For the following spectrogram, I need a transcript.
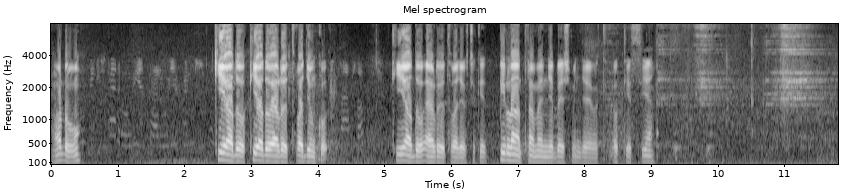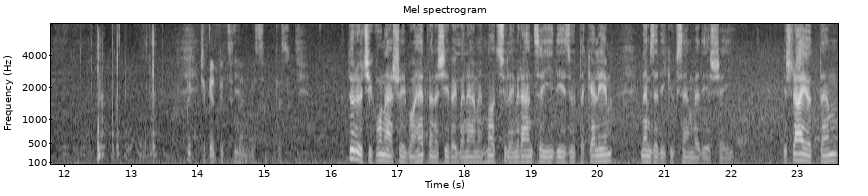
Halló? Kiadó, kiadó előtt vagyunk. Kiadó előtt vagyok, csak egy pillanatra menj be, és mindjárt jövök. Oké, szia. Csak egy picit menj vissza. Köszönöm. Törőcsik vonásaiban 70-es években elment nagyszüleim ráncai idéződtek elém, nemzedékük szenvedései. És rájöttem,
